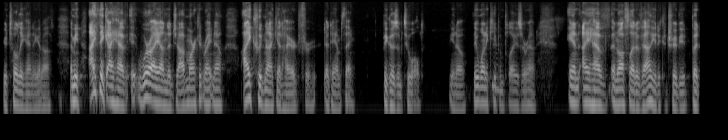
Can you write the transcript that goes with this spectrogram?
You're totally handing it off. I mean, I think I have. Were I on the job market right now, I could not get hired for a damn thing because I'm too old. You know, they want to keep mm-hmm. employees around and I have an awful lot of value to contribute. But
